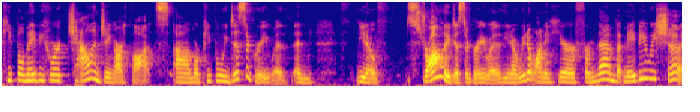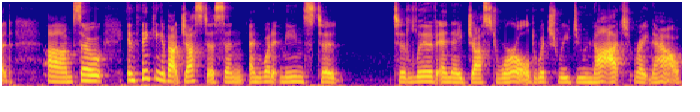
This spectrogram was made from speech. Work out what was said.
people maybe who are challenging our thoughts um, or people we disagree with and, you know, strongly disagree with. You know, we don't want to hear from them, but maybe we should. Um, so, in thinking about justice and and what it means to to live in a just world, which we do not right now,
